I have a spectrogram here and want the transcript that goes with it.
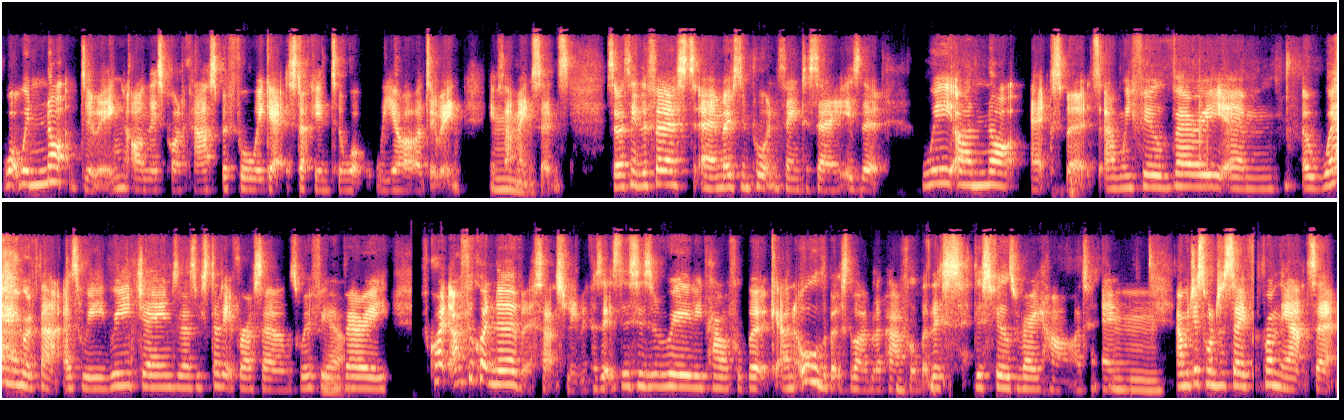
what we're not doing on this podcast before we get stuck into what we are doing, if mm. that makes sense. So I think the first and most important thing to say is that we are not experts and we feel very um, aware of that as we read james and as we study it for ourselves we're feeling yeah. very quite i feel quite nervous actually because it's this is a really powerful book and all the books of the bible are powerful but this this feels very hard um, mm. and we just want to say from the outset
